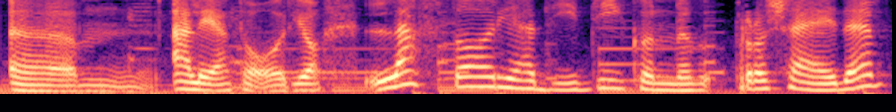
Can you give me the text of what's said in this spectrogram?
ehm, aleatorio. La storia di Deacon procede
